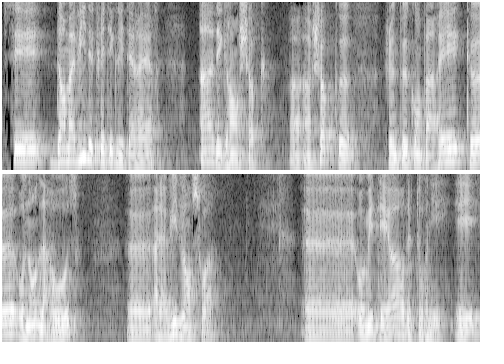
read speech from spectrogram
c'est dans ma vie de critique littéraire un des grands chocs. Un, choc que je ne peux comparer qu'au nom de la rose, euh, à la vie devant soi, au météore de Tournier. Et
